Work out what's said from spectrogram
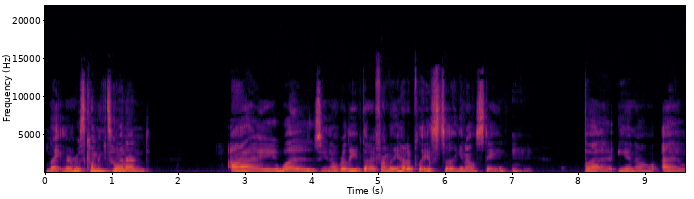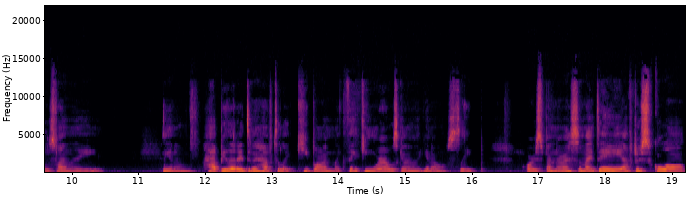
nightmare was coming to an end. I was, you know, relieved that I finally had a place to, you know, stay. Mm-hmm. But, you know, I was finally, you know, happy that I didn't have to like keep on like thinking where I was gonna, you know, sleep or spend the rest of my day after school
